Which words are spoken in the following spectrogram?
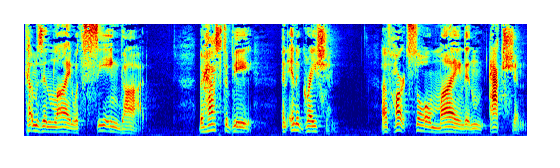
comes in line with seeing God. There has to be an integration of heart, soul, mind, and action.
